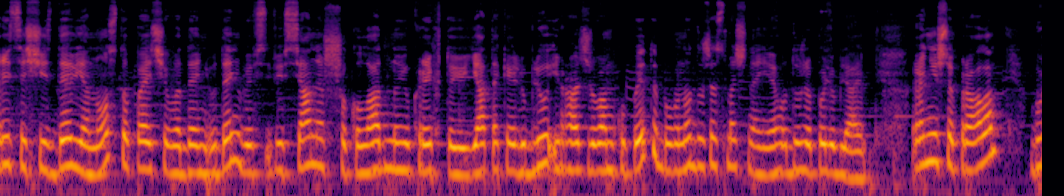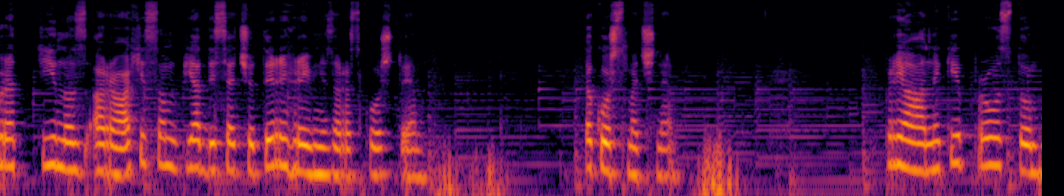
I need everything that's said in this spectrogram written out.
36,90 печиво день у день вівсяне з шоколадною крихтою. Я таке люблю і раджу вам купити, бо воно дуже смачне, я його дуже полюбляю. Раніше брала буратіно з арахісом 54 гривні зараз коштує. Також смачне. Пряники просто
